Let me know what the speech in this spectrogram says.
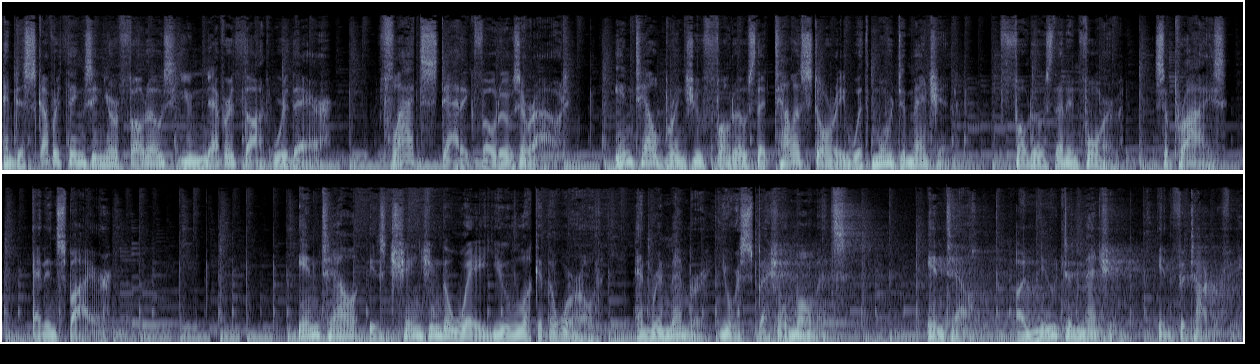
And discover things in your photos you never thought were there. Flat static photos are out. Intel brings you photos that tell a story with more dimension. Photos that inform, surprise, and inspire. Intel is changing the way you look at the world and remember your special moments. Intel, a new dimension in photography.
